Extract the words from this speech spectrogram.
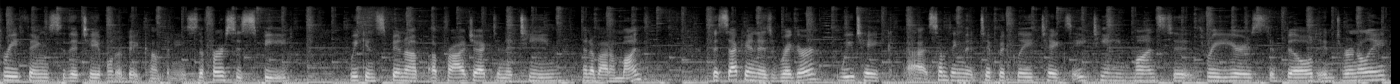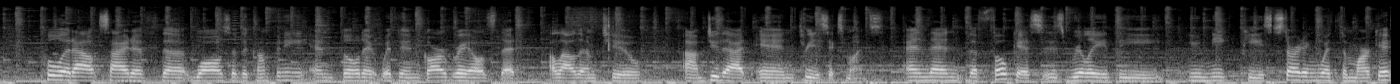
three things to the table to big companies. The first is speed. We can spin up a project and a team in about a month. The second is rigor. We take uh, something that typically takes 18 months to three years to build internally, pull it outside of the walls of the company and build it within guardrails that allow them to um, do that in three to six months. And then the focus is really the unique piece, starting with the market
